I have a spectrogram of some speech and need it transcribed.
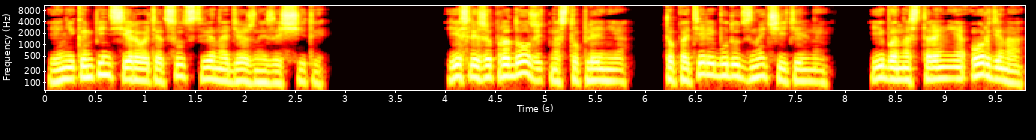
и не компенсировать отсутствие надежной защиты. Если же продолжить наступление, то потери будут значительны, ибо на стороне ордена,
